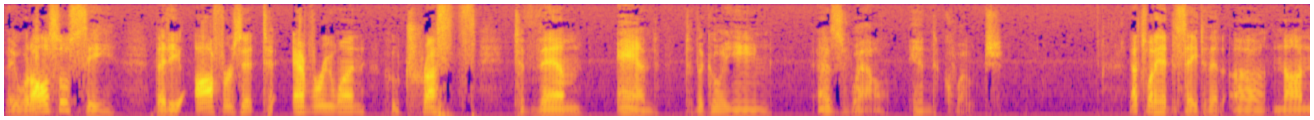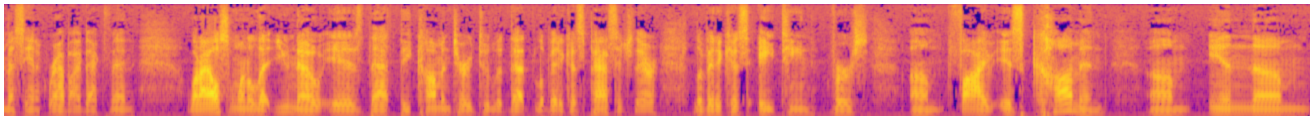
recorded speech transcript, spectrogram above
They would also see that he offers it to everyone who trusts to them and to the goyim as well. End quote. That's what I had to say to that uh, non-messianic rabbi back then. What I also want to let you know is that the commentary to Le- that Leviticus passage there, Leviticus 18 verse um, 5, is common um, in um,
